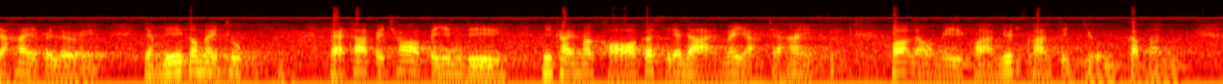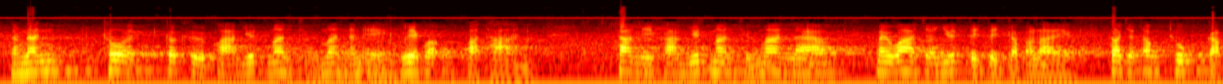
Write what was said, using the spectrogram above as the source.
จะให้ไปเลย อย่างนี้ก็ไม่ทุกข์ แต่ถ้าไปชอบไปยินดี มีใครมาขอก็เสียดายไม่อยากจะให้ เพราะเรามีความยึดความติดอยู่กับมัน ดังนั้นโทษก็คือความยึดมั่นถือมั่นนั่นเอง เรียกว่าอุปาทาน ถ้ามีความยึดมั่นถือมั่นแล้ว ไม่ว่าจะยึดติดติดกับอะไร ก็จะต้องทุกข์กับ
